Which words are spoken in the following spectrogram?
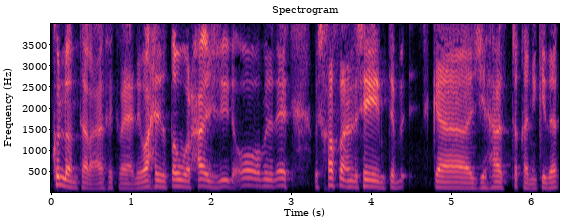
كلهم ترى على فكرة يعني. واحد يطور حاجة جديدة أوه مدري إيش. بس خاصة على شيء أنت ب- كجهاز تقني كذا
